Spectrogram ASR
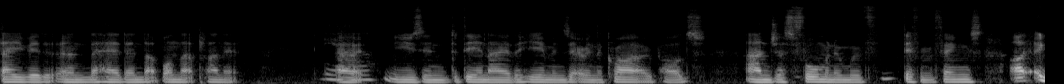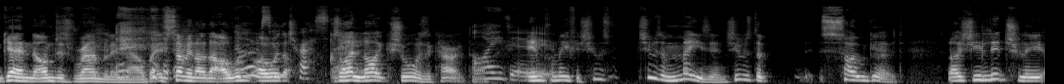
David and the head end up on that planet Yeah. uh, using the DNA of the humans that are in the cryopods and just forming them with different things. I, again, I'm just rambling now, but it's something like that. I wouldn't. I would because I like Shaw as a character I do. in Prometheus. She was she was amazing. She was the so good. Like she literally,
